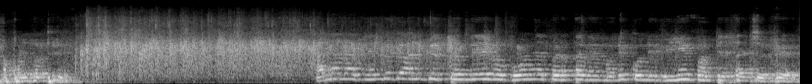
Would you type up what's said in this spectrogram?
తప్పని పట్టాడు అన్న నాకు ఎందుకు అనిపిస్తుంది నువ్వు భోజనం పెడతావేమో అని కొన్ని బియ్యం పంపిస్తాను చెప్పాడు.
